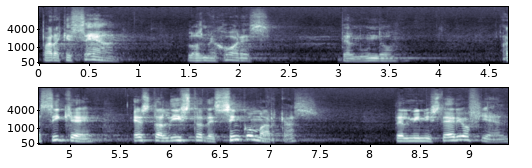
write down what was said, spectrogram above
para que sean los mejores del mundo. Así que esta lista de cinco marcas del ministerio fiel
